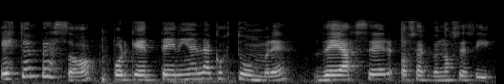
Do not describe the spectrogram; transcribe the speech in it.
Esto empezó porque tenía la costumbre de hacer. O sea, no sé si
